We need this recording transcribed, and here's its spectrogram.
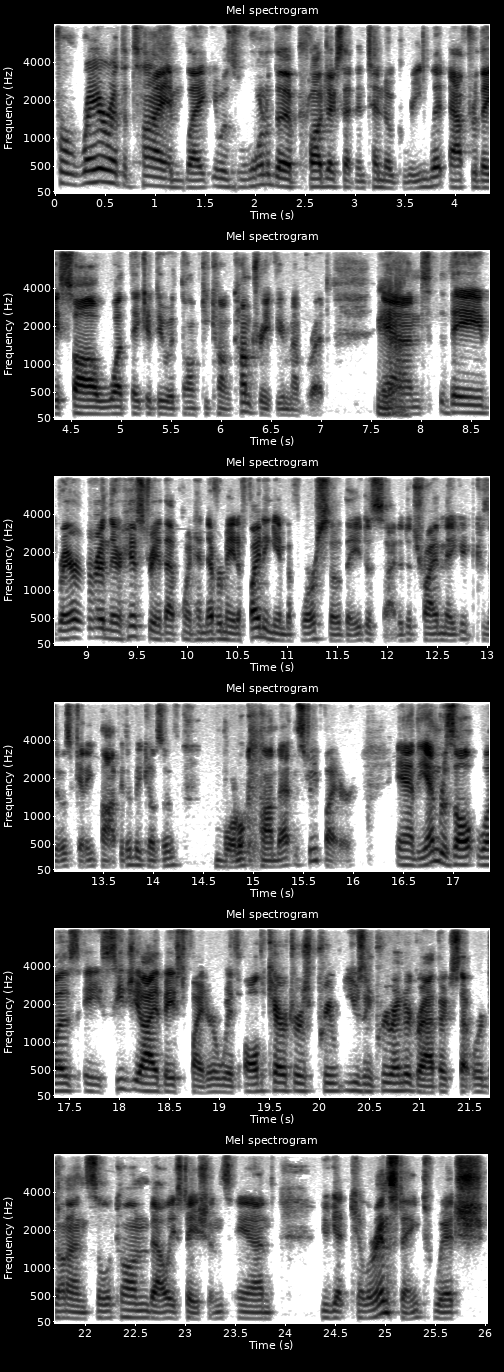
for Rare at the time. Like it was one of the projects that Nintendo greenlit after they saw what they could do with Donkey Kong Country, if you remember it. yeah. And they rare in their history at that point had never made a fighting game before, so they decided to try and make it because it was getting popular because of Mortal Kombat and Street Fighter. And the end result was a CGI based fighter with all the characters pre- using pre rendered graphics that were done on Silicon Valley stations. And you get Killer Instinct, which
